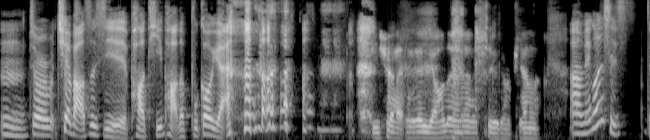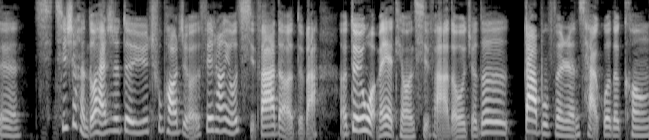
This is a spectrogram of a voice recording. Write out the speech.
嗯，就是确保自己跑题跑的不够远。的确，呃聊的是有点偏了。啊，没关系。对，其其实很多还是对于初跑者非常有启发的，对吧？呃，对于我们也挺有启发的。我觉得大部分人踩过的坑，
